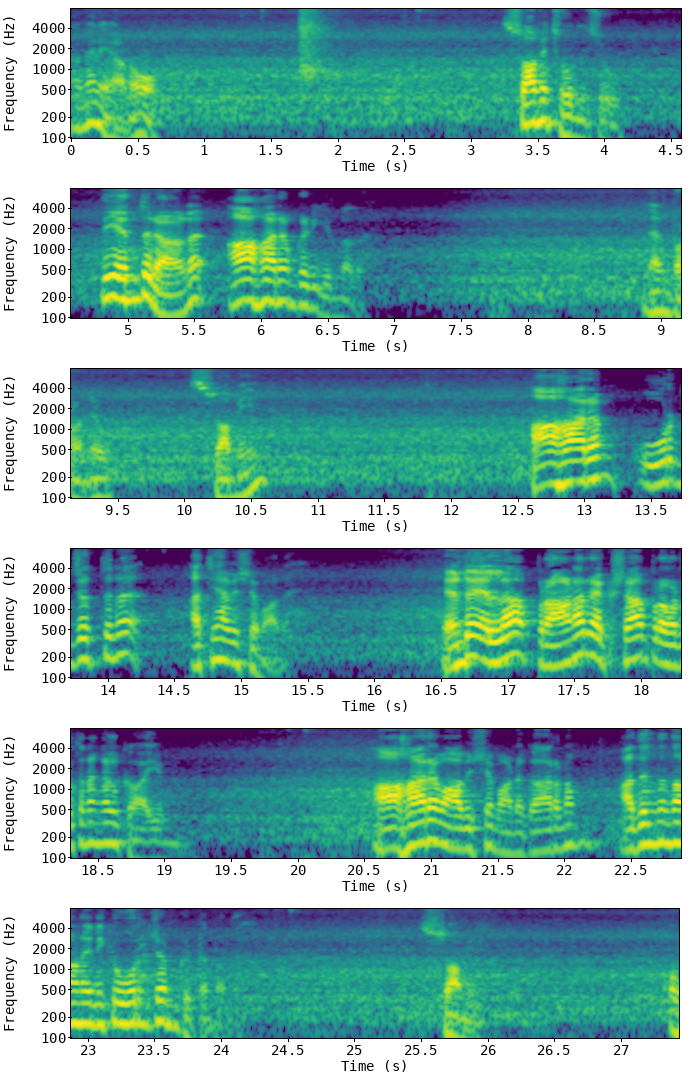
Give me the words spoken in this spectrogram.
അങ്ങനെയാണോ? സ്വാമി ചോദിച്ചു നീ എന്തിനാണ് ആഹാരം കഴിക്കുന്നത്? ഞാൻ പറഞ്ഞു സ്വാമി ആഹാരം ഊർജത്തിന് അത്യാവശ്യമാണ്. എന്റെ എല്ലാ പ്രാണരക്ഷാ പ്രവർത്തനങ്ങൾക്കായും ആഹാരം ആവശ്യമാണ്. കാരണം അതിൽ നിന്നാണ് എനിക്ക് ഊർജം കിട്ടുന്നത്. സ്വാമി ഓ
